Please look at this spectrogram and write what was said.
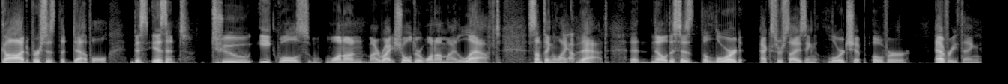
god versus the devil this isn't two equals one on my right shoulder one on my left something like yeah. that. Uh, no this is the lord exercising lordship over everything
